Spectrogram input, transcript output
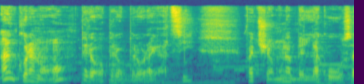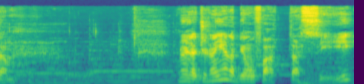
ancora no, però, però, però ragazzi, facciamo una bella cosa noi la giornaliera l'abbiamo fatta sì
